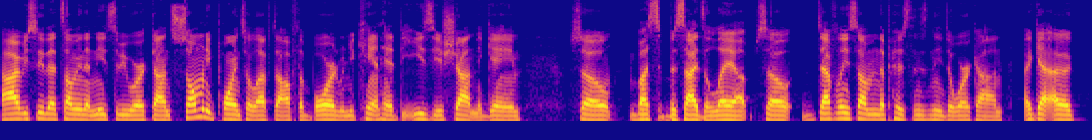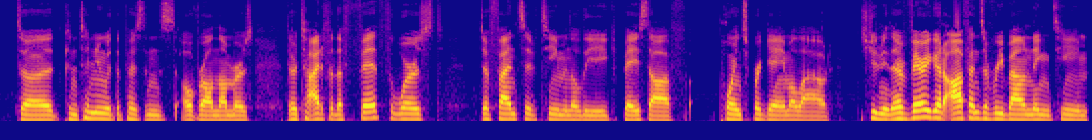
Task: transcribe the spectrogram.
obviously that's something that needs to be worked on. So many points are left off the board when you can't hit the easiest shot in the game. So, but besides a layup, so definitely something the Pistons need to work on. Again, uh, to continue with the Pistons' overall numbers, they're tied for the fifth worst defensive team in the league based off points per game allowed. Excuse me, they're a very good offensive rebounding team,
